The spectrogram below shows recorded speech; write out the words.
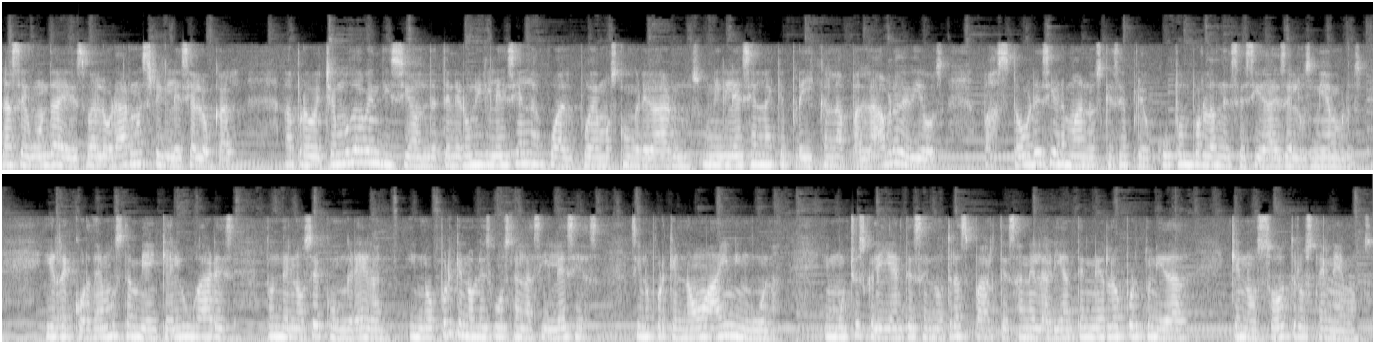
La segunda es valorar nuestra iglesia local. Aprovechemos la bendición de tener una iglesia en la cual podemos congregarnos, una iglesia en la que predican la palabra de Dios, pastores y hermanos que se preocupan por las necesidades de los miembros. Y recordemos también que hay lugares donde no se congregan y no porque no les gustan las iglesias, sino porque no hay ninguna. Y muchos creyentes en otras partes anhelarían tener la oportunidad que nosotros tenemos.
